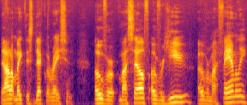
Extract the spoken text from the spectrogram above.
that I don't make this declaration over myself, over you, over my family.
